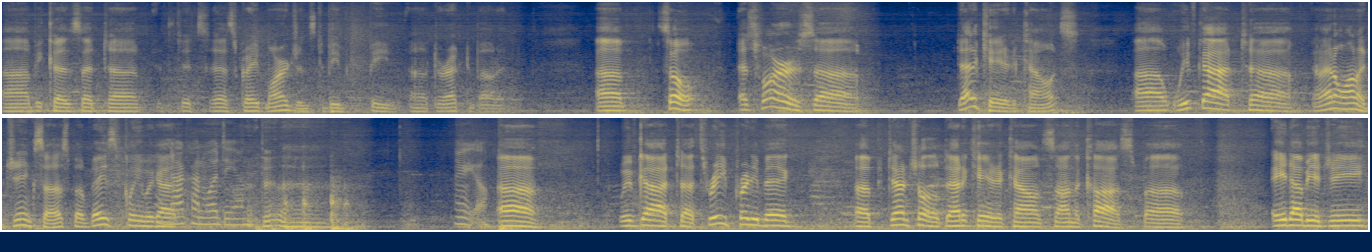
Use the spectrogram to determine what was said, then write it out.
uh, because it, uh, it, it, has great margins to be be uh, direct about it. Uh, so, as far as dedicated accounts, uh, we've got, uh, and I don't want to jinx us, but basically we got. Knock on wood, Dan. there you go. We've got uh, three pretty big uh, potential dedicated accounts on the cusp. Uh, AWG,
